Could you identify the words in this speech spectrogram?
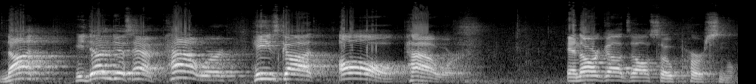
Not he doesn't just have power, he's got all power. And our God's also personal.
